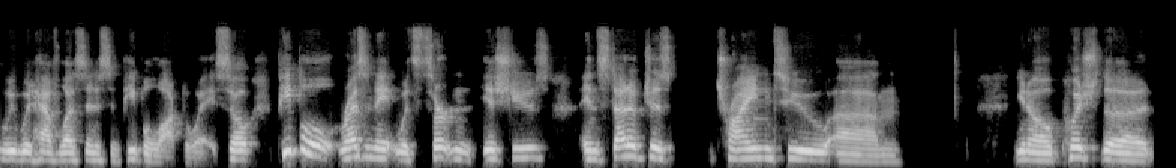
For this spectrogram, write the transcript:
we would have less innocent people locked away. So people resonate with certain issues instead of just trying to. Um, you know, push the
